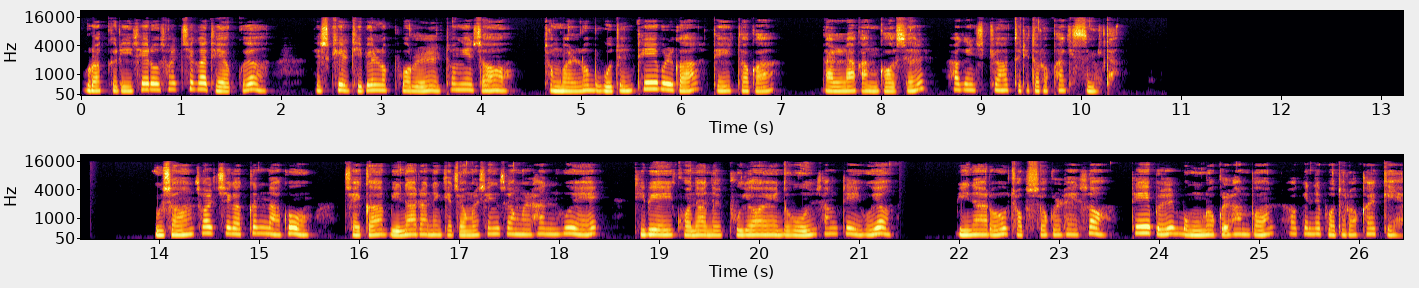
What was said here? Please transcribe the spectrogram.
오라클이 새로 설치가 되었고요. SQL 디벨로퍼를 통해서 정말로 모든 테이블과 데이터가 날아간 것을 확인시켜 드리도록 하겠습니다. 우선 설치가 끝나고 제가 미나라는 계정을 생성을 한 후에 DBA 권한을 부여해 놓은 상태이고요. 미나로 접속을 해서 테이블 목록을 한번 확인해 보도록 할게요.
